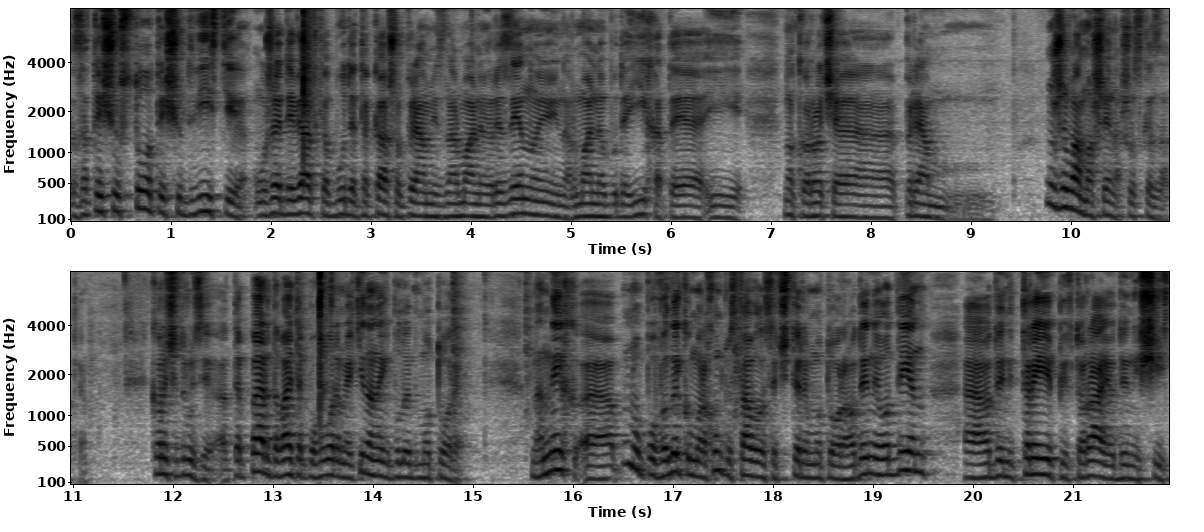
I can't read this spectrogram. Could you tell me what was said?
За 1100-1200 вже дев'ятка буде така, що прям із нормальною резиною, і нормально буде їхати. І, ну, коротше, прям ну, жива машина, що сказати. Коротше, друзі, тепер давайте поговоримо, які на них були мотори. На них е, ну, по великому рахунку ставилося 4 мотори: 1,1, е, 1,3, 1,5 і 1,6.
